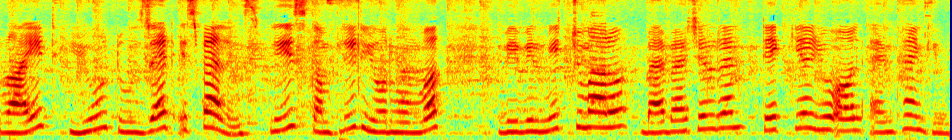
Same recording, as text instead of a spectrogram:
write U to Z spellings. Please complete your homework. We will meet tomorrow. Bye bye children. Take care you all and thank you.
